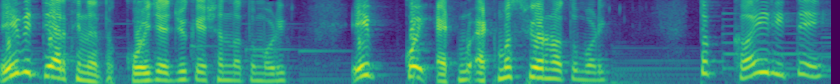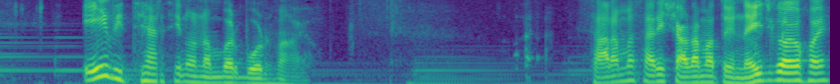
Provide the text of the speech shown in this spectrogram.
એ વિદ્યાર્થીને તો કોઈ જ એજ્યુકેશન નહોતું મળ્યું. એ કોઈ એટમોસ્ફિયર નહોતું મળ્યું. તો કઈ રીતે એ વિદ્યાર્થીનો નંબર બોર્ડમાં આવ્યો? સારામાં સારી શાળામાં તો એ નહીં જ ગયો હોય,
